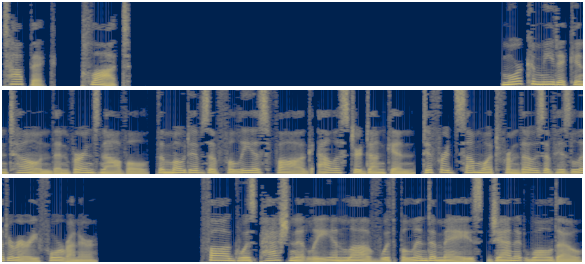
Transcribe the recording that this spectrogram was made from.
Topic. Plot More comedic in tone than Verne's novel, the motives of Phileas Fogg Alastair Duncan, differed somewhat from those of his literary forerunner. Fogg was passionately in love with Belinda Maze Janet Waldo,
